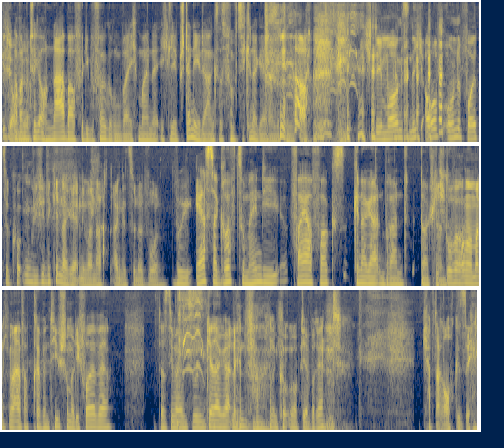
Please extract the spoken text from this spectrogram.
Geht ja Aber natürlich auch nahbar für die Bevölkerung, weil ich meine, ich lebe ständig in der Angst, dass 50 Kindergärten angezündet Ja, werden. ich stehe morgens nicht auf, ohne vorher zu gucken, wie viele Kindergärten über Nacht angezündet wurden. So, erster Griff zum Handy, Firefox, Kindergartenbrand, Deutschland. Ich rufe auch immer manchmal einfach präventiv schon mal die Feuerwehr, dass die mal zu dem Kindergarten hinfahren und gucken, ob der brennt. Ich habe da Rauch gesehen.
